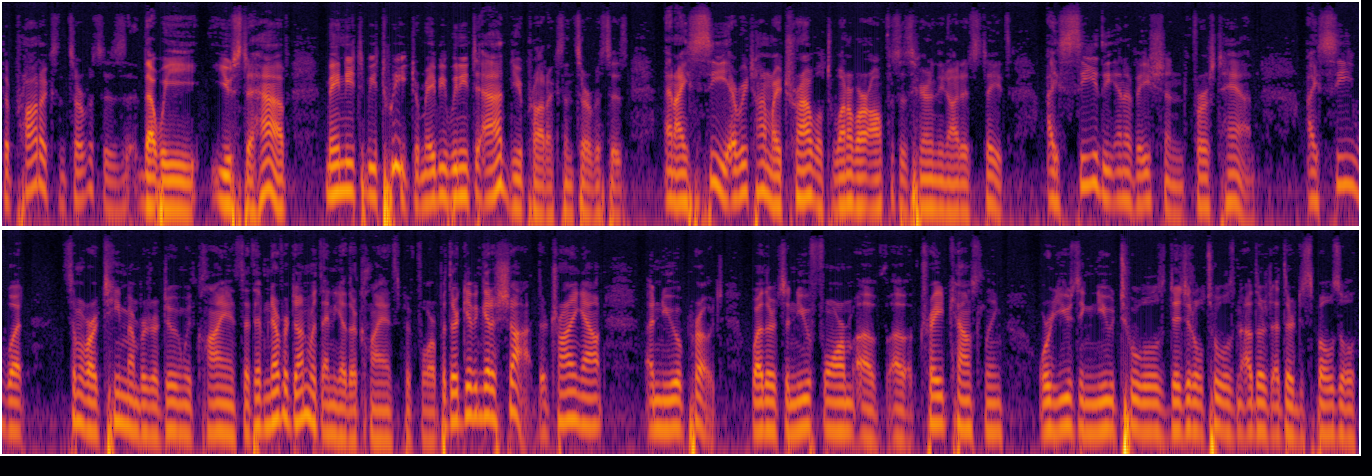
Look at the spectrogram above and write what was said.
the products and services that we used to have may need to be tweaked, or maybe we need to add new products and services. And I see every time I travel to one of our offices here in the United States, I see the innovation firsthand. I see what some of our team members are doing with clients that they've never done with any other clients before, but they're giving it a shot. They're trying out a new approach, whether it's a new form of, of trade counseling or using new tools, digital tools, and others at their disposal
